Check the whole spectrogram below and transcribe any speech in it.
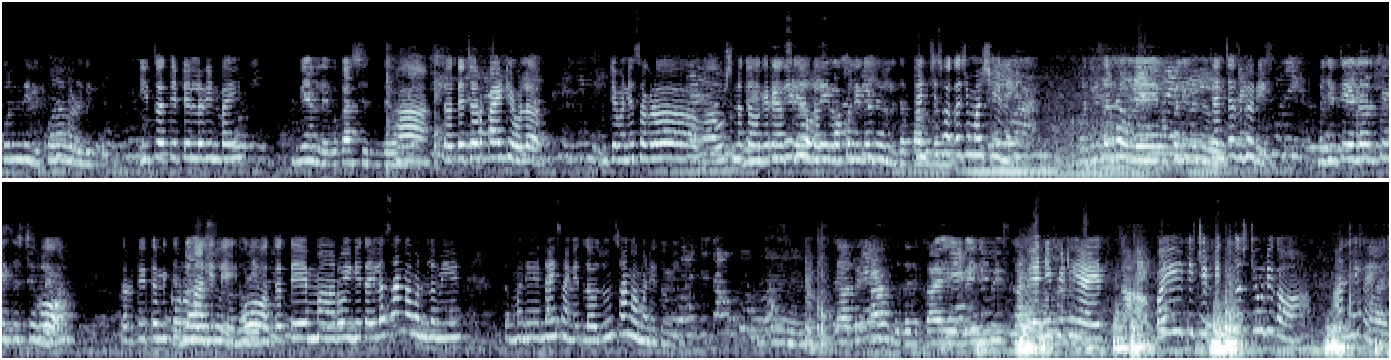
कोणी दिली कोणाकडे गेली इथं ते टेलरिंग बाई. काशीचं हा तर त्याच्यावर पाय ठेवलं. ते म्हणे सगळं उष्णता वगैरे असेल त्यांची? स्वतःची मशीन आहे. ठेवले त्यांच्याच घरी. म्हणजे टेलरच्या इथेच ठेवले हो. तर तिथं मी करून आली ते. हो? तर ते रोहिणी ताईला सांगा म्हणलं मी. तर म्हणे नाही सांगितलं अजून सांगा म्हणे तुम्ही. काय काय बेनिफिट हे आहेत. बाई ती चिठ्ठी तिथंच ठेवली का? आणली काय?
